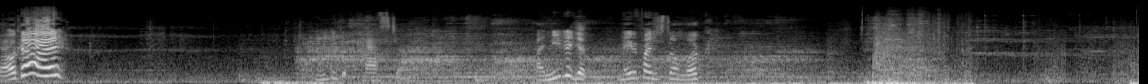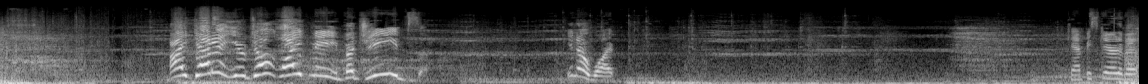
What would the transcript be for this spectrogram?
Okay. I need to get past him. I need to get. Maybe if I just don't look. I get it. You don't like me, but Jeeves. You know what? Can't be scared of it.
